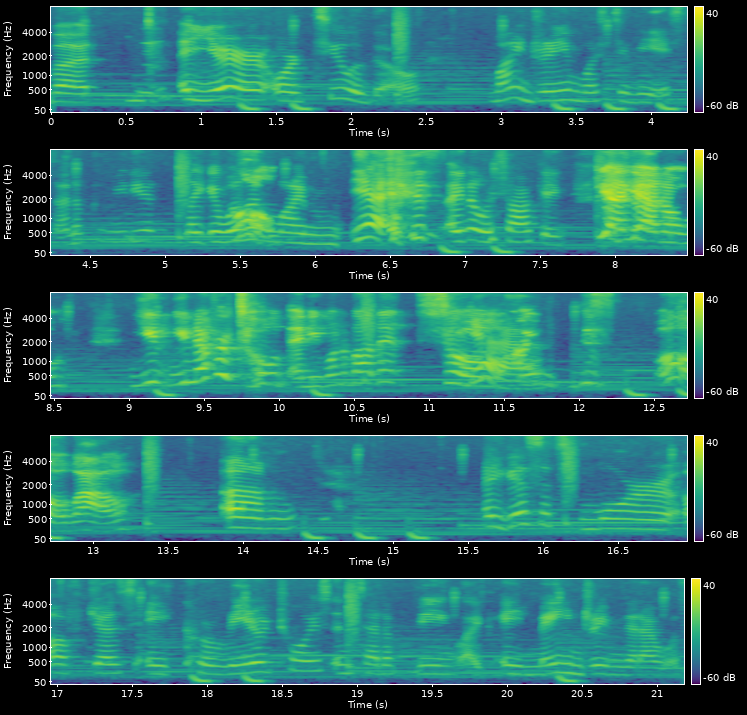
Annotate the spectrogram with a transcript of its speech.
But Mhm. a year or two ago, my dream was to be a stand-up comedian. Like it wasn't Oh. my yeah. It's, I know it's shocking. Yeah, yeah, no. You you never told anyone about it, so Yeah. I'm just oh wow. Um, I guess it's more of just a career choice instead of being like a main dream that I was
